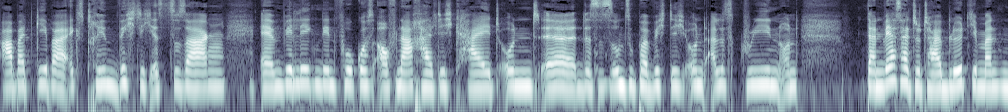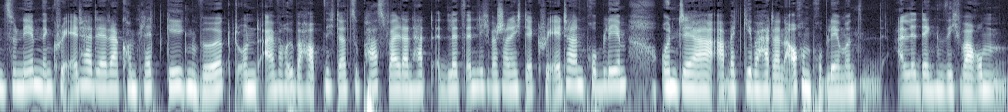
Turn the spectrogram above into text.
Arbeitgeber extrem wichtig ist, zu sagen, äh, wir legen den Fokus auf Nachhaltigkeit und äh, das ist uns super wichtig und alles green und dann wäre es halt total blöd, jemanden zu nehmen, den Creator, der da komplett gegenwirkt und einfach überhaupt nicht dazu passt, weil dann hat letztendlich wahrscheinlich der Creator ein Problem und der Arbeitgeber hat dann auch ein Problem und alle denken sich, warum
